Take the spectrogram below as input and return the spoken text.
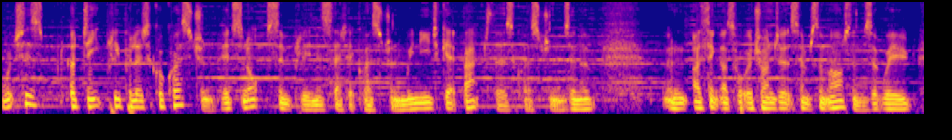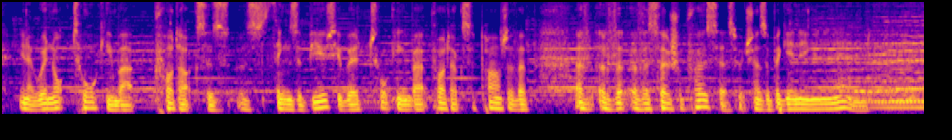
which is a deeply political question. It's not simply an aesthetic question. We need to get back to those questions in a and I think that's what we're trying to do at St Martin's. That we, you know, we're not talking about products as, as things of beauty. We're talking about products as part of a of, of, of a social process which has a beginning and an end.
